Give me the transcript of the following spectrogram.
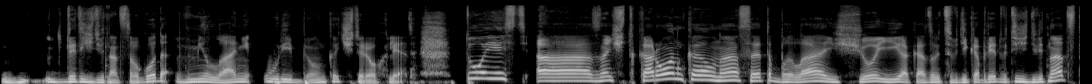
2019 года в Милане у ребенка 4 лет. То есть, а, значит, коронка у нас это была еще и, оказывается, в декабре 2019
